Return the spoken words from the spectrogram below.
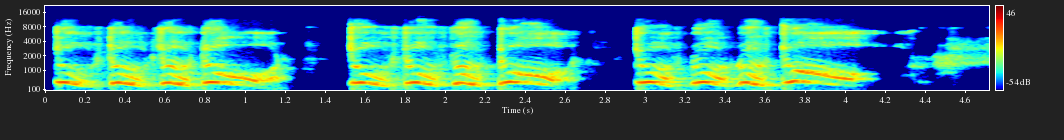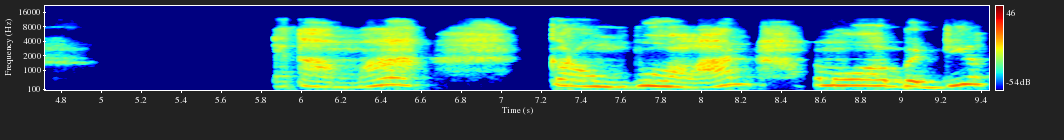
dor dor dor dor, dor dor dor dor, dor dor dor dor. Eta mah kerombolan mau bedil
